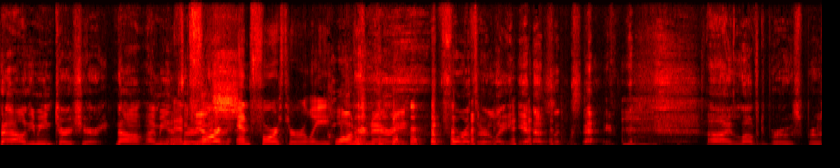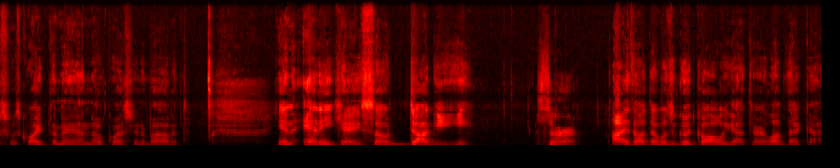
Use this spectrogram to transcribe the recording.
Well, you mean tertiary? No, I mean And third. fourth and fourth early. Quaternary. Fourthly, yes, exactly. I loved Bruce. Bruce was quite the man, no question about it. In any case, so Dougie, Sir. I thought that was a good call we got there. I love that guy.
